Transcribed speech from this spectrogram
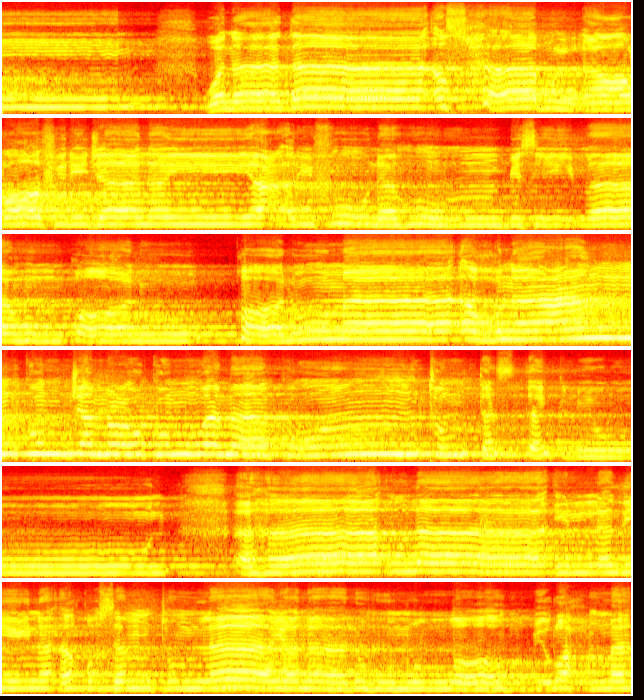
ونادى أصحاب الأعراف رجالا يعرفونهم بسيماهم قالوا قالوا ما أغنى عنكم جمعكم وما كنتم تستكبرون؟ أهؤلاء الذين أقسمتم لا ينالهم الله برحمة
